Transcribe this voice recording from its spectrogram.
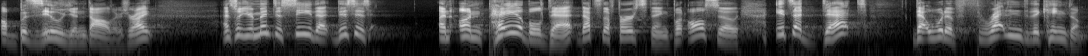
a bazillion dollars, right? And so you're meant to see that this is an unpayable debt, that's the first thing, but also it's a debt that would have threatened the kingdom.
